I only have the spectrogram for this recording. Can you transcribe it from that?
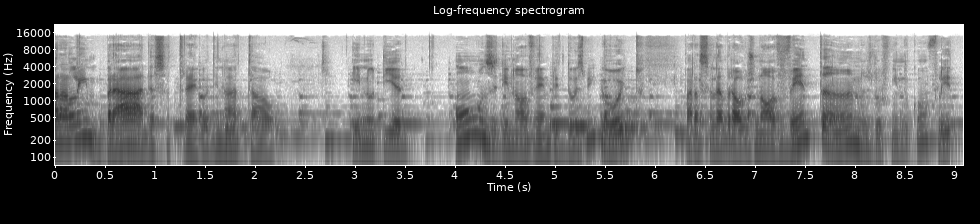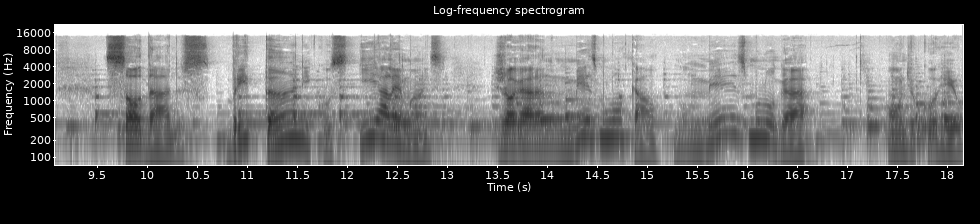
para lembrar dessa trégua de Natal. E no dia 11 de novembro de 2008, para celebrar os 90 anos do fim do conflito, soldados britânicos e alemães jogaram no mesmo local, no mesmo lugar onde ocorreu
